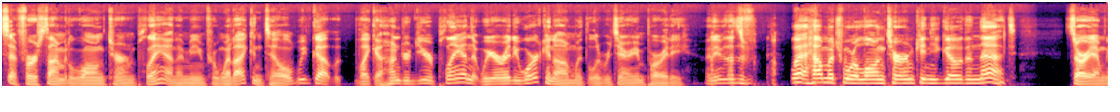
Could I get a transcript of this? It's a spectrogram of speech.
It's that first time with a long term plan. I mean, from what I can tell, we've got like a hundred year plan that we're already working on with the Libertarian Party. I mean, that's well, how much more long term can you go than that? Sorry, I'm.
